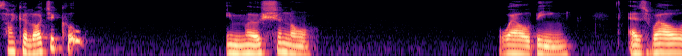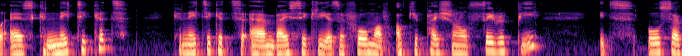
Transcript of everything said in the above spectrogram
psychological, emotional well being, as well as Connecticut. Connecticut um, basically is a form of occupational therapy. It's also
